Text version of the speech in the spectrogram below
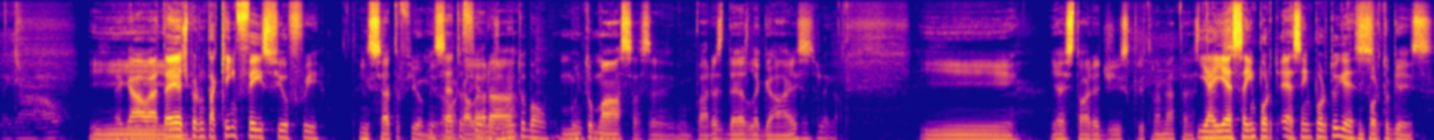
Legal. E... Legal. Até ia te perguntar quem fez Feel Free. Inseto Filmes, Inseto é uma Filmes, galera muito bom. muito, bom, massa, assim, várias ideias legais. Muito legal. E, e a história de escrito na minha testa. E aí essa é em, essa é em português. Em português.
